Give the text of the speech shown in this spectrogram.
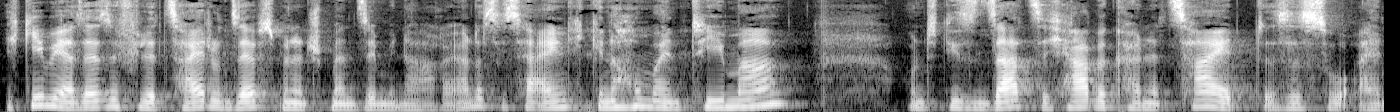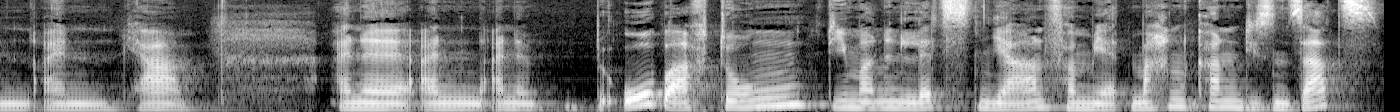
ich gebe ja sehr, sehr viele Zeit- und Selbstmanagement-Seminare. Ja? Das ist ja eigentlich genau mein Thema. Und diesen Satz, ich habe keine Zeit, das ist so ein, ein ja, eine, ein, eine Beobachtung, die man in den letzten Jahren vermehrt machen kann. Diesen Satz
